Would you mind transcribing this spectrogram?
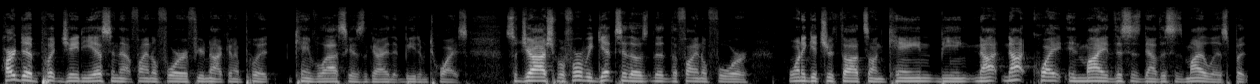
hard to put JDS in that final four if you're not going to put Cain Velasquez, the guy that beat him twice. So Josh, before we get to those the, the final four, want to get your thoughts on Cain being not not quite in my this is now this is my list, but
